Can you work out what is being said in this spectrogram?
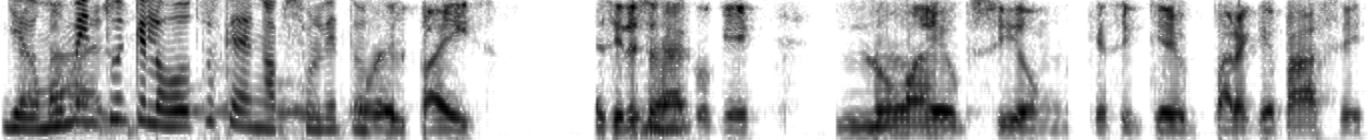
llega un momento en que los otros quedan obsoletos. Por el país. Es decir, eso es algo que no hay opción, que si que para que pase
